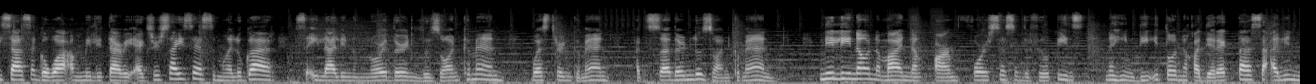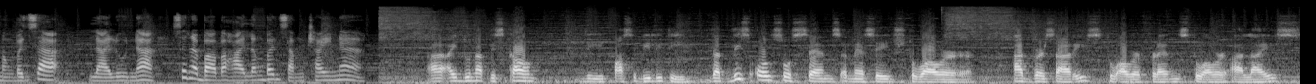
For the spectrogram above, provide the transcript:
Isasagawa ang military exercises sa mga lugar sa ilalim ng Northern Luzon Command, Western Command at Southern Luzon Command. Nilinaw naman ng Armed Forces of the Philippines na hindi ito nakadirekta sa alinmang bansa, lalo na sa nababahalang bansang China. uh, I do not discount the possibility that this also sends a message to our adversaries, to our friends, to our allies,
